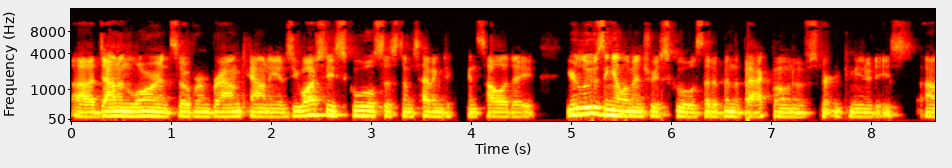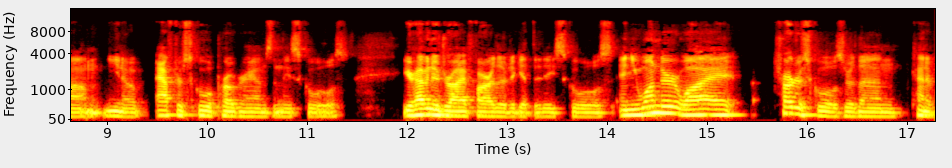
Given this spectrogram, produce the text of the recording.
uh, down in Lawrence, over in Brown County, as you watch these school systems having to consolidate, you're losing elementary schools that have been the backbone of certain communities. Um, you know, after school programs in these schools, you're having to drive farther to get to these schools, and you wonder why charter schools are then kind of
